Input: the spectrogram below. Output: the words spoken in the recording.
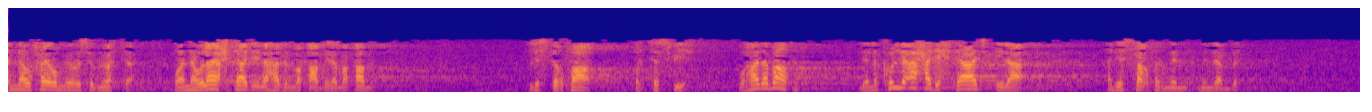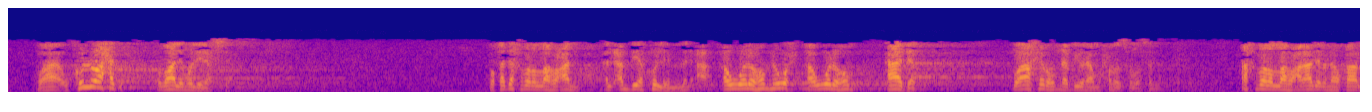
أنه خير من يونس بن متى وأنه لا يحتاج إلى هذا المقام إلى مقام الاستغفار والتسبيح. وهذا باطل لأن كل أحد يحتاج إلى أن يستغفر من من ذنبه. وكل واحد ظالم لنفسه. وقد أخبر الله عن الأنبياء كلهم من أولهم نوح أولهم آدم وآخرهم نبينا محمد صلى الله عليه وسلم. أخبر الله عن آدم أنه قال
